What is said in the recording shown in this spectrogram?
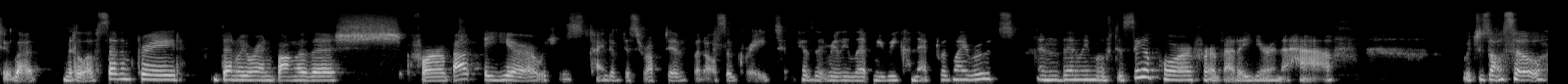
to about middle of seventh grade. Then we were in Bangladesh for about a year, which was kind of disruptive, but also great because it really let me reconnect with my roots. And then we moved to Singapore for about a year and a half, which is also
